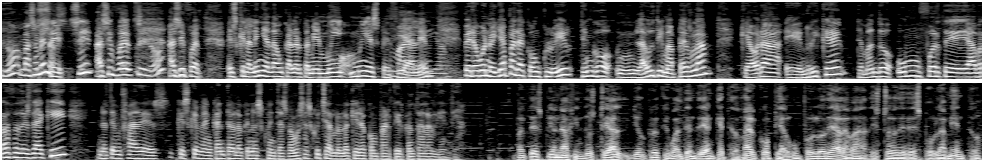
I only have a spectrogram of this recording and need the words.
¿no? Más o menos. Sí, sí así fue. Sí, ¿no? Así fue. Es que la leña da un calor también muy, muy especial, ¿eh? Pero bueno, ya para concluir, tengo mm, la última perla, que ahora, eh, Enrique, te mando un fuerte abrazo desde aquí. No te enfades, que es que me encanta lo que nos cuentas. Vamos a escucharlo, lo quiero compartir con toda la audiencia. Aparte de espionaje industrial, yo creo que igual tendrían que tomar copia algún pueblo de Álava de esto de despoblamiento.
